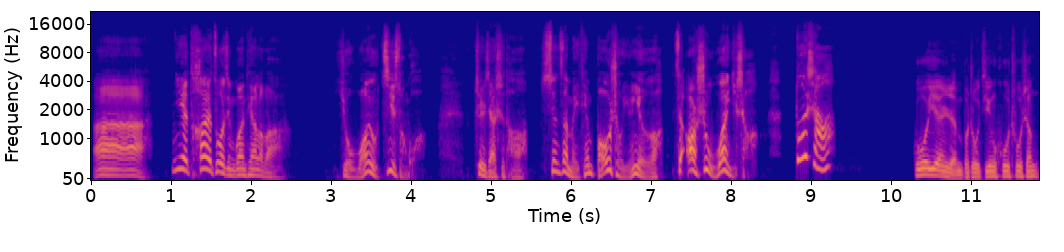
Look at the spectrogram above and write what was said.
哎哎哎，你也太坐井观天了吧！有网友计算过，这家食堂现在每天保守营业额在二十五万以上。多少？郭燕忍不住惊呼出声：“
